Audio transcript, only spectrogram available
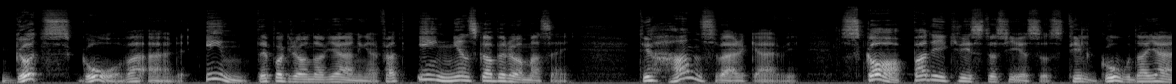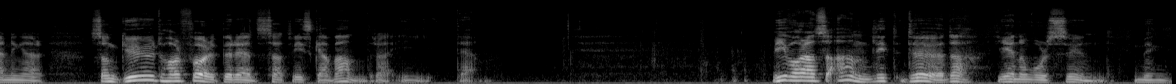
Guds gåva är det, inte på grund av gärningar, för att ingen ska berömma sig. Ty hans verk är vi, skapade i Kristus Jesus till goda gärningar, som Gud har förberett så att vi ska vandra i dem. Vi var alltså andligt döda genom vår synd, men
